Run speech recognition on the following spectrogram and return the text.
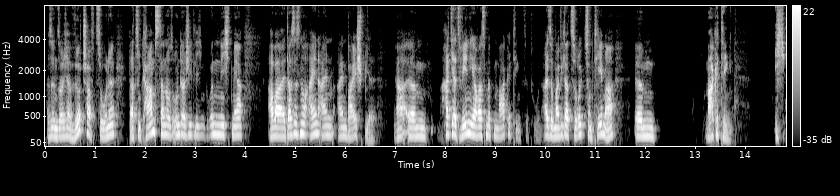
Also in solcher Wirtschaftszone. Dazu kam es dann aus unterschiedlichen Gründen nicht mehr. Aber das ist nur ein, ein, ein Beispiel. Ja, ähm, hat jetzt weniger was mit Marketing zu tun. Also mal wieder zurück zum Thema ähm, Marketing. Ich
